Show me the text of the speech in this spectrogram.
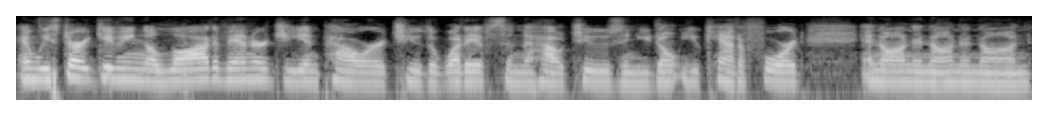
And we start giving a lot of energy and power to the what ifs and the how to's and you don't you can't afford and on and on and on.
